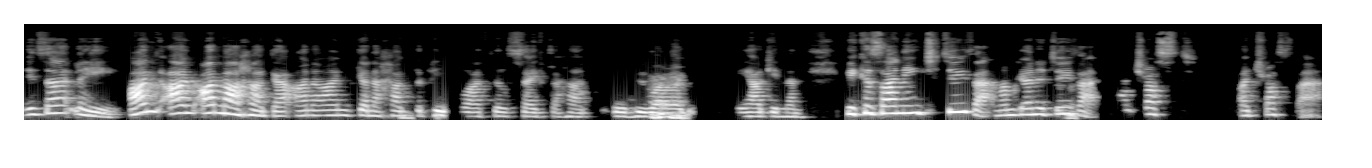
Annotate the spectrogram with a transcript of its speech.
exactly. I'm I'm I'm a hugger, and I'm going to hug the people I feel safe to hug, or who are open to me hugging them, because I need to do that, and I'm going to do that. I trust. I trust that.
